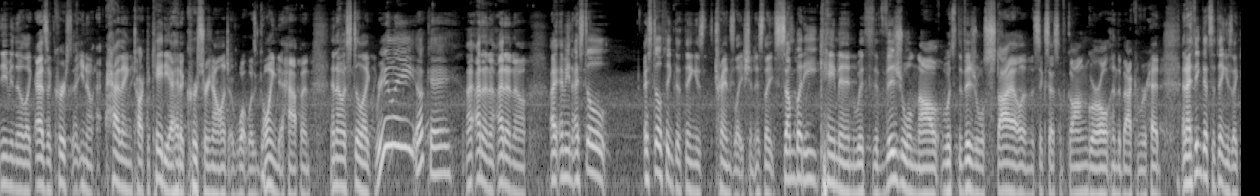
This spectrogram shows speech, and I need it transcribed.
even though like as a curse you know having talked to katie i had a cursory knowledge of what was going to happen. And i was still like really? Okay. I, I don't know i don't know. I, I mean i still I still think the thing is translation. Is like somebody came in with the visual novel, with the visual style and the success of Gone Girl in the back of her head, and I think that's the thing. Is like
